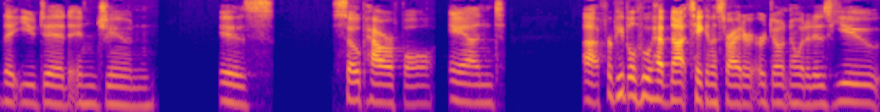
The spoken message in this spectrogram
that you did in June is so powerful. And uh, for people who have not taken this ride or, or don't know what it is, you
